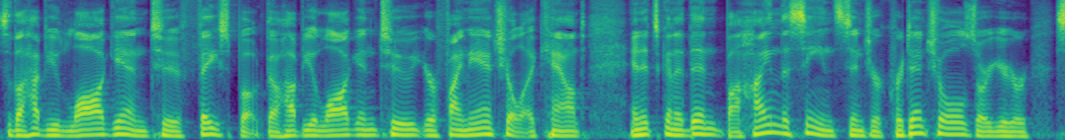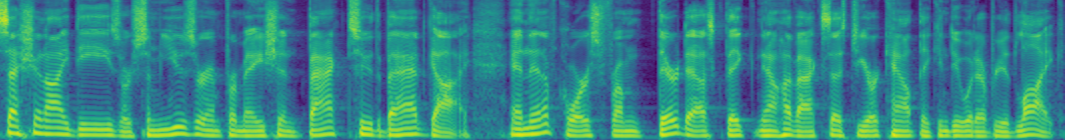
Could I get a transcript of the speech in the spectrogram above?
So they'll have you log in to Facebook, they'll have you log into your financial account, and it's going to then behind the scenes send your credentials or your session IDs or some user information back to the bad guy. And then, of course, from their desk, they now have access to your account. They can do whatever you'd like like.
